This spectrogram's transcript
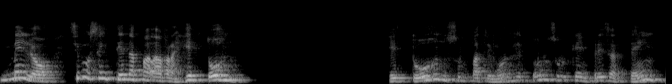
melhor. Se você entende a palavra retorno, retorno sobre patrimônio, retorno sobre o que a empresa tem,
